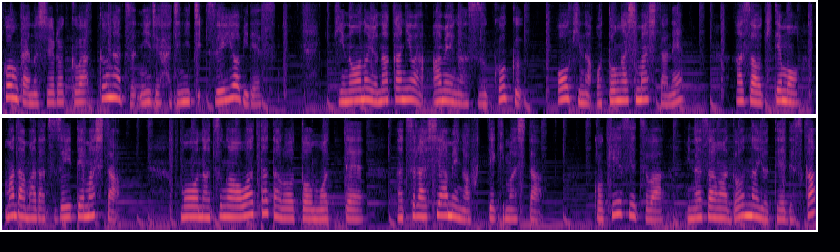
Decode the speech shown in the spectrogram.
今回の収録は9月28日水曜日です。昨日の夜中には雨がすごく。大きな音がしましたね。朝起きてもまだまだ続いてました。もう夏が終わっただろうと思って夏らしい雨が降ってきました。ご季節は皆さんはどんな予定ですか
